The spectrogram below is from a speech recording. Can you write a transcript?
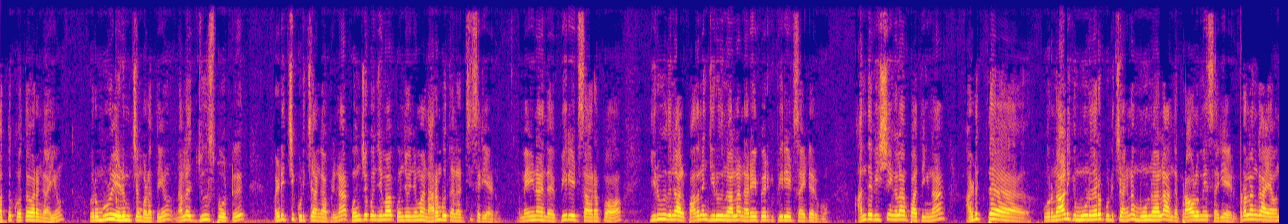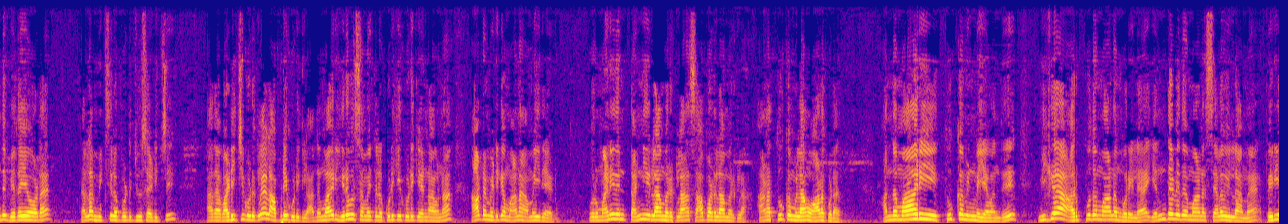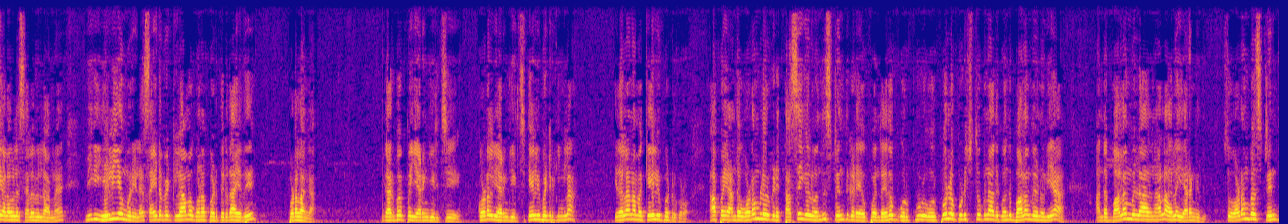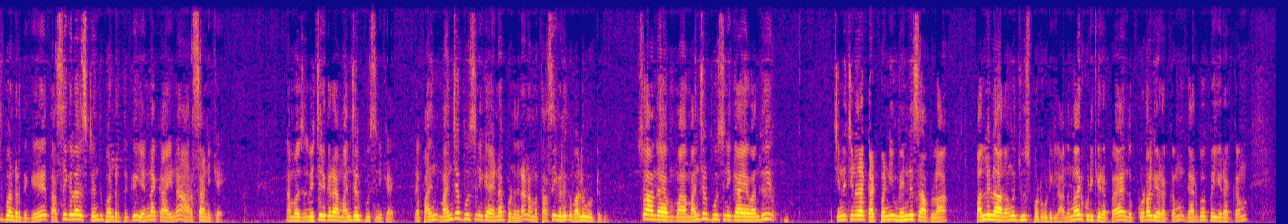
பத்து கொத்தவரங்காயும் ஒரு முழு எலுமிச்சம்பழத்தையும் நல்லா ஜூஸ் போட்டு வடிச்சு குடிச்சாங்க அப்படின்னா கொஞ்சம் கொஞ்சமா கொஞ்சம் கொஞ்சமா நரம்பு தளர்ச்சி சரியாயிடும். மெயினா இந்த பீரியட்ஸ் ஆகிறப்போ இருபது நாள் பதினஞ்சு இருபது நாள்லாம் நிறைய பேருக்கு பீரியட்ஸ் ஆகிட்டே இருக்கும். அந்த விஷயங்கள்லாம் பாத்தீங்கன்னா அடுத்த ஒரு நாளைக்கு மூணு தடவை குடிச்சாங்கன்னா மூணு நாள் அந்த ப்ராப்ளமே சரியாயிடும். புடலங்காயை வந்து விதையோட நல்லா மிக்சியில போட்டு ஜூஸ் அடிச்சு அதை வடிச்சு கொடுக்கல இல்ல அப்படியே குடிக்கலாம் அந்த மாதிரி இரவு சமயத்துல குடிக்க குடிக்க என்ன ஆகுனா ஆட்டோமேட்டிக்கா மன அமைதியாயிடும். ஒரு மனிதன் தண்ணி இல்லாமல் இருக்கலாம் சாப்பாடு இல்லாமல் இருக்கலாம் ஆனால் தூக்கம் இல்லாமல் வாழக்கூடாது. அந்த மாதிரி தூக்கமின்மையை வந்து மிக அற்புதமான முறையில் எந்த விதமான செலவு இல்லாமல் பெரிய அளவில் செலவு இல்லாமல் மிக எளிய முறையில் சைடு எஃபெக்ட் இல்லாமல் குணப்படுத்துறதா இது? புடலங்க. கர்ப்பப்பை இறங்கிருச்சு குடல் இறங்கிருச்சு. கேள்விப்பட்டிருக்கீங்களா? இதெல்லாம் நம்ம கேள்விப்பட்டிருக்கிறோம். அப்போ அந்த உடம்புல இருக்கிற தசைகள் வந்து ஸ்ட்ரென்த் கிடையாது. இப்போ இந்த ஏதோ ஒரு ஒரு பொருளை பிடிச்சி தூக்குனா அதுக்கு வந்து பலம் வேணும் இல்லையா? அந்த பலம் இல்லாதனால அதில் இறங்குது. ஸோ உடம்ப ஸ்ட்ரென்த் பண்றதுக்கு தசைகளை ஸ்ட்ரென்த் பண்றதுக்கு என்ன காய்னா அரசாணிக்காய். நம்ம வச்சிருக்கிற மஞ்சள் பூசணிக்காய். இந்த மஞ்சள் பூசணிக்காய் என்ன பண்ணுதுன்னா நம்ம தசைகளுக்கு வலுவூட்டுது ஸோ அந்த ம- மஞ்சள் பூசணிக்காயை வந்து சின்ன சின்னதாக கட் பண்ணி மென்று சாப்பிடலாம். பல்லு இல்லாதவங்க ஜூஸ் போட்டு குடிக்கலாம். அந்த மாதிரி குடிக்கிறப்ப இந்த குடல் இறக்கம் கர்ப்பப்பை இறக்கம்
